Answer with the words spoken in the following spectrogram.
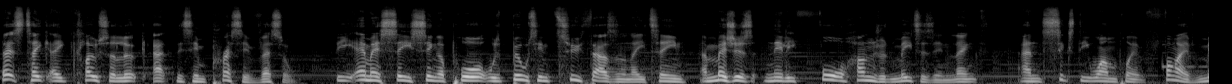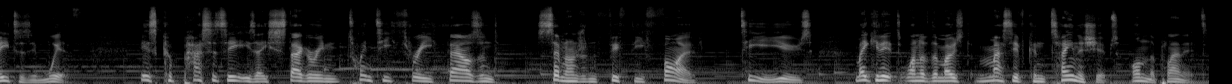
Let's take a closer look at this impressive vessel. The MSC Singapore was built in 2018 and measures nearly 400 metres in length and 61.5 metres in width. Its capacity is a staggering 23,755 TEUs, making it one of the most massive container ships on the planet.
